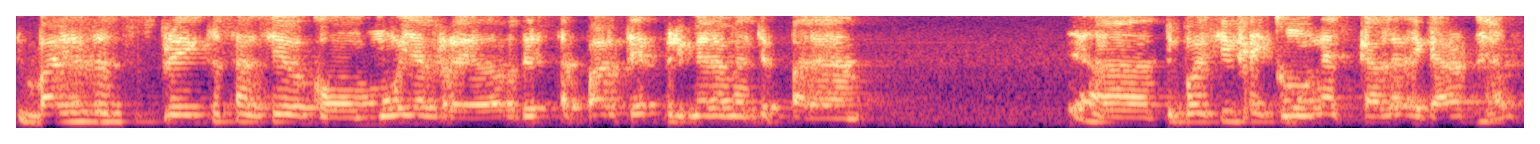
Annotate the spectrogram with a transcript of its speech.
varios de estos proyectos han sido como muy alrededor de esta parte, primeramente para, uh, te puedo decir que hay como una escala de Gardner,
